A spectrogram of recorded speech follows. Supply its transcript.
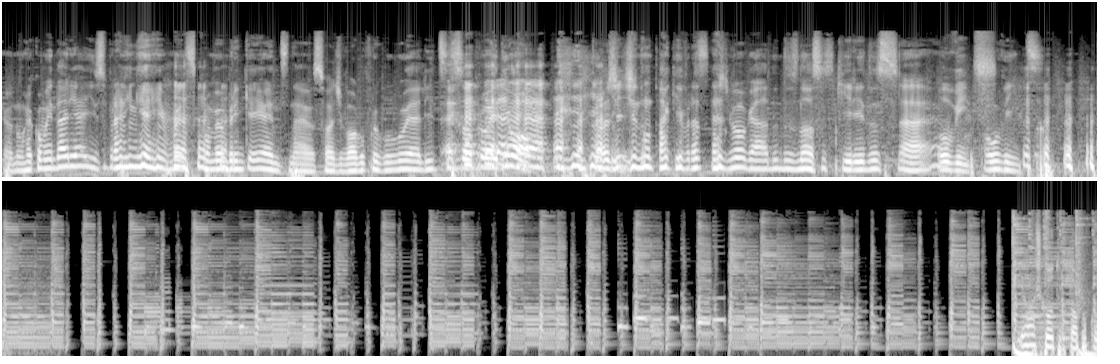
eu não recomendaria isso para ninguém, mas como eu brinquei antes, né? Eu sou advogo pro Google e ali disse só pro ADWall. então a gente não tá aqui para ser advogado dos nossos queridos é, ouvintes. ouvintes. Eu acho que outro tópico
